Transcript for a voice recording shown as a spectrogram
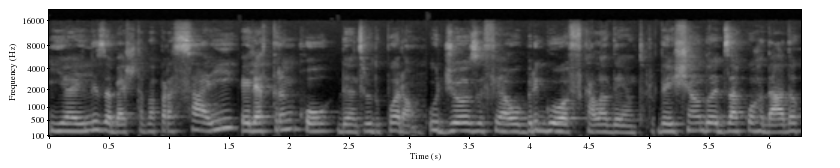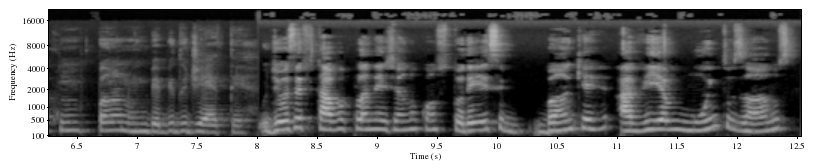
e a Elizabeth estava para sair, ele a trancou dentro do porão. O Joseph a obrigou a ficar lá dentro, deixando-a desacordada com um pano embebido de éter. O Joseph estava planejando construir esse bunker havia muitos anos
